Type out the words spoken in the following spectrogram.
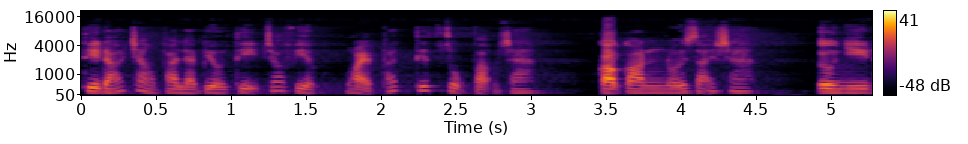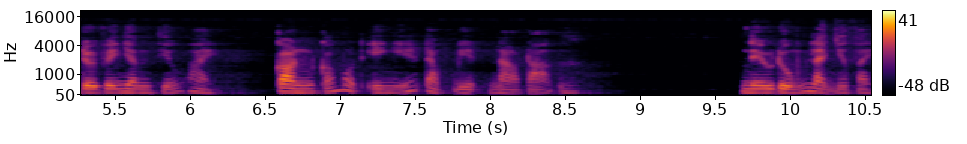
thì đó chẳng phải là biểu thị cho việc ngoại phát tiết dục vọng ra. Có còn nối dõi ra, ưu nhi đối với nhâm thiếu hoài còn có một ý nghĩa đặc biệt nào đó ư. Nếu đúng là như vậy,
